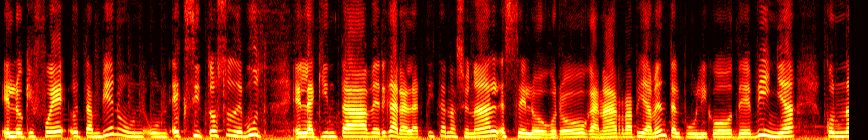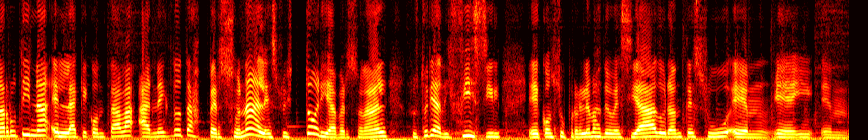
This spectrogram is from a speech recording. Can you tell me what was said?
en lo que fue eh, también un, un exitoso debut en la Quinta Vergara. La artista nacional se logró ganar rápidamente al público de Viña con una rutina en la que contaba anécdotas personales, su historia personal, su historia difícil, eh, con sus problemas de obesidad durante su... Eh, eh, em,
